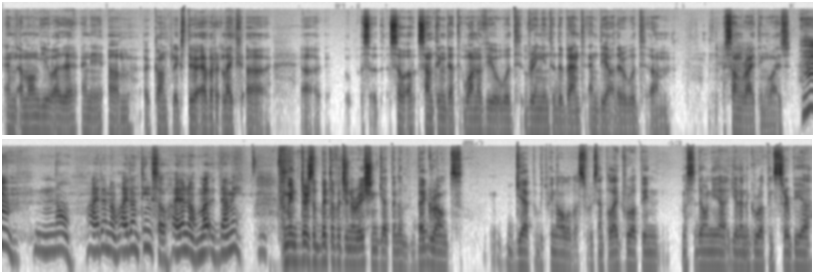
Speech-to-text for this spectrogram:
And among you, are there any um, conflicts? Do you ever like uh, uh, so, so uh, something that one of you would bring into the band and the other would um, songwriting wise? Hmm, no, I don't know. I don't think so. I don't know. Dami? I mean, there's a bit of a generation gap and a background gap between all of us. For example, I grew up in Macedonia, Jelena grew up in Serbia.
